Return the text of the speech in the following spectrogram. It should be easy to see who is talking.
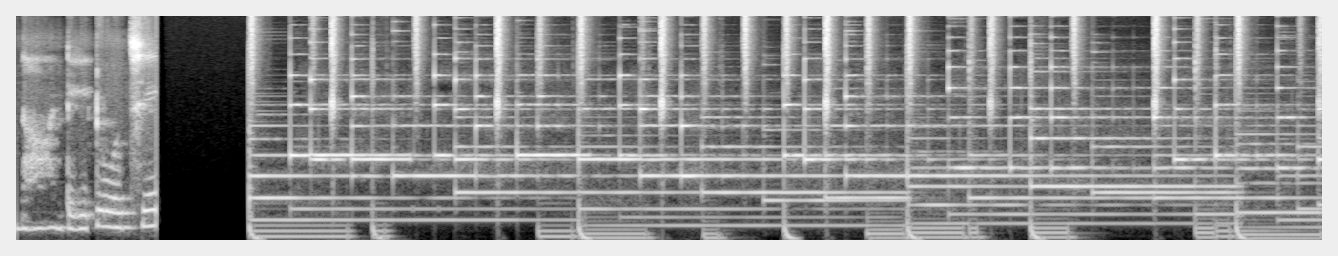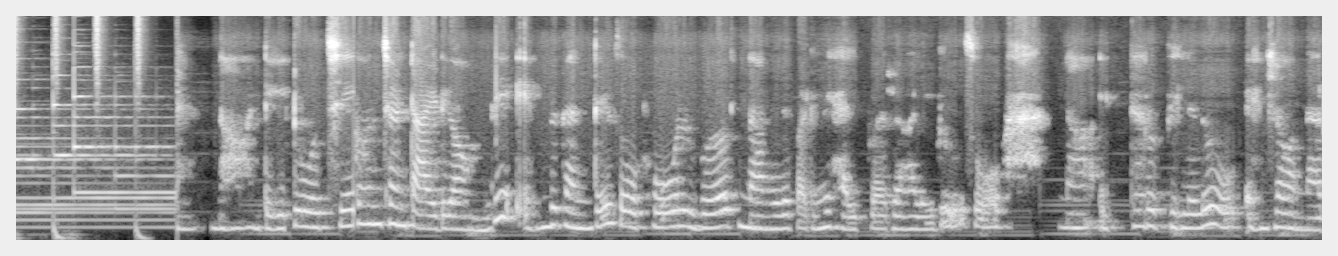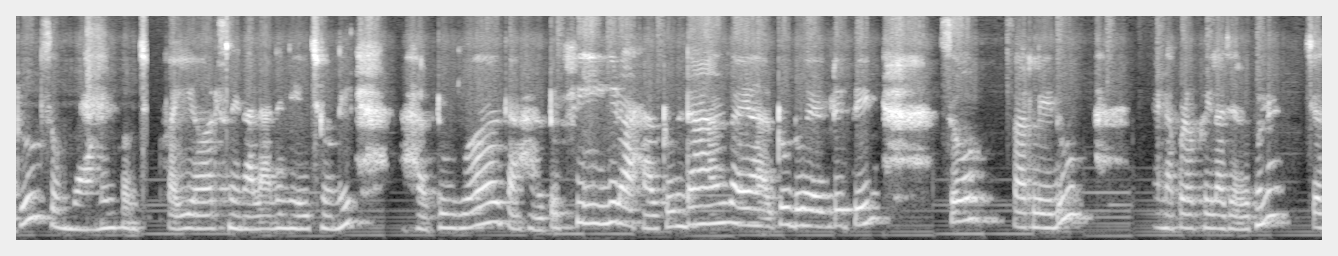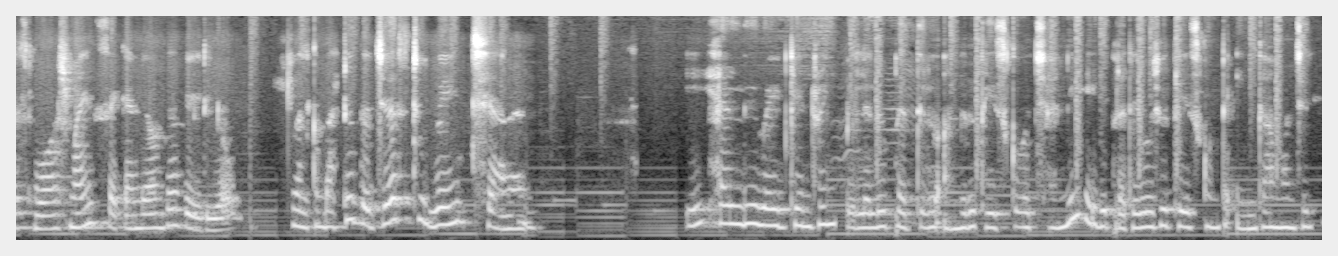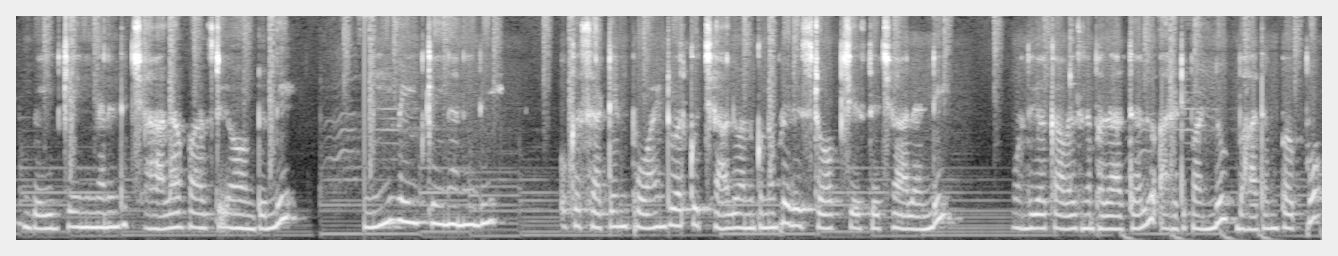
Speaker 1: నా డే వచ్చి నా డే టూ వచ్చి కొంచెం టైర్డ్గా ఉంది. ఎందుకంటే సో హోల్ వర్క్ నా మీద పడింది. హెల్పర్ రాలేదు. సో నా ఇద్దరు పిల్లలు ఇంట్లో ఉన్నారు. సో మార్నింగ్ కొంచెం ఫైవ్ అవర్స్ నేను అలానే నిల్చొని I have to work I have to feed I have to dance I have to do everything so పర్లేదు. అండ్ అప్పుడప్పుడు ఇలా జరుగుతుంది. Just watch my second day of the video welcome back to the just wait channel ఈ healthy weight gain drink పిల్లలు పెద్దలు అందరూ తీసుకోవచ్చండి. ఇది ప్రతిరోజు తీసుకుంటే ఇంకా మంచిది వెయిట్ గెయినింగ్ అనేది చాలా ఫాస్ట్గా ఉంటుంది. మీ వెయిట్ గెయిన్ అనేది ఒక సర్టెన్ పాయింట్ వరకు చాలు అనుకున్నప్పుడు ఇది స్టాప్ చేస్తే చాలండి. ముందుగా కావాల్సిన పదార్థాలు అరటిపండు బాదం పప్పు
